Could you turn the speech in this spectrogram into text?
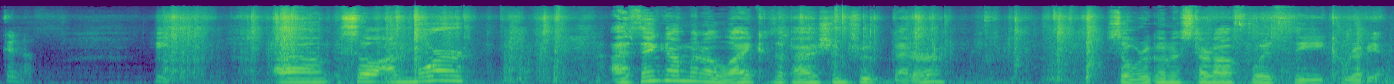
Good enough. Um, so I'm more. I think I'm gonna like the passion fruit better. So we're gonna start off with the Caribbean.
